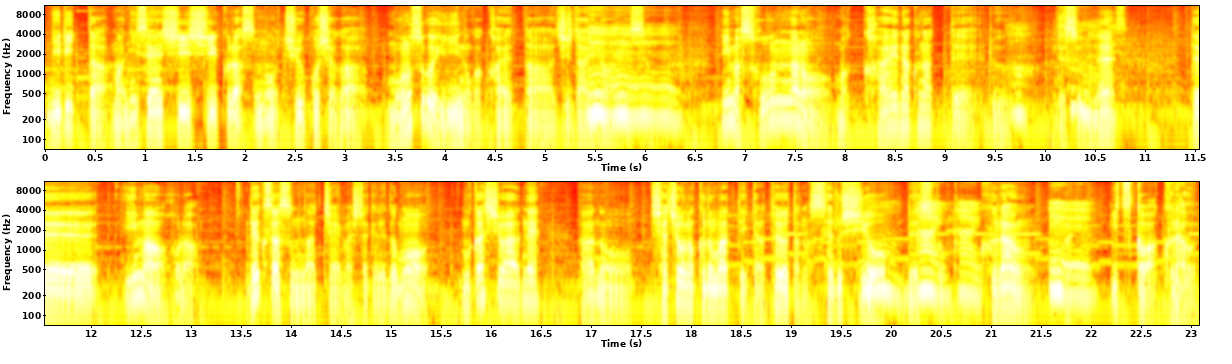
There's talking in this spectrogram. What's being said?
2リッター、まあ、2000cc クラスの中古車がものすごいいいのが買えた時代なんですよ。ええええ今そんなの、まあ、買えなくなってるあですよね。で今ほらレクサスになっちゃいましたけれども昔はねあの社長の車って言ったらトヨタのセルシオですとか、うんはいはい。クラウン、ええ。はいいつかはクラウン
